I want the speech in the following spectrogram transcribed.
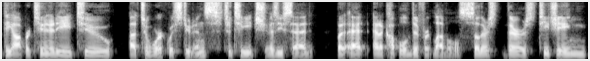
the opportunity to uh, to work with students, to teach, as you said, but at, at a couple of different levels. So there's there's teaching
